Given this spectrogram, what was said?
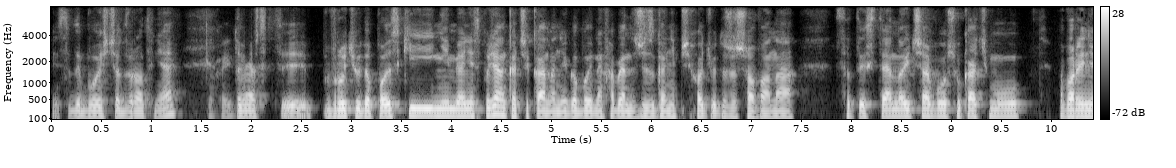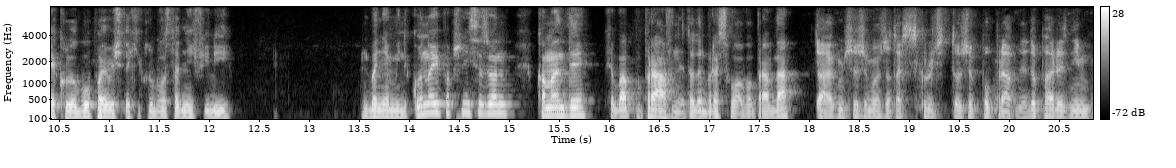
więc wtedy było jeszcze odwrotnie. Okay. Natomiast y, wrócił do Polski i nie miał niespodzianka czeka na niego, bo jednak Fabian Drzyzga nie przychodził do Rzeszowa na statystę, no i trzeba było szukać mu awaryjnie klubu. Pojawił się taki klub w ostatniej chwili, Beniaminku. No i poprzedni sezon komendy chyba poprawny, to dobre słowo, prawda? Tak, myślę, że można tak skrócić to, że poprawny. Do pary z nim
